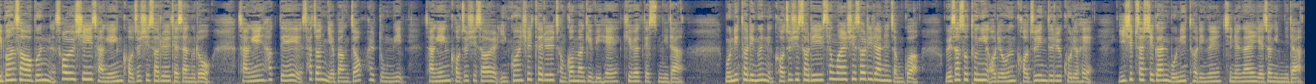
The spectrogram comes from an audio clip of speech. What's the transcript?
이번 사업은 서울시 장애인 거주시설을 대상으로 장애인 학대의 사전 예방적 활동 및 장애인 거주시설 인권 실태를 점검하기 위해 기획됐습니다. 모니터링은 거주시설이 생활시설이라는 점과 의사소통이 어려운 거주인들을 고려해 24시간 모니터링을 진행할 예정입니다.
